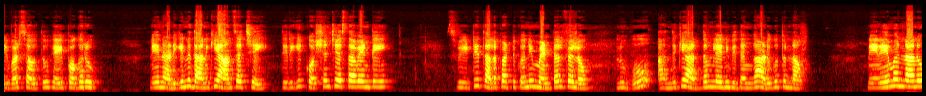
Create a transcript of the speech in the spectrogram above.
రివర్స్ అవుతూ హే పొగరు నేను అడిగిన దానికి ఆన్సర్ చెయ్యి తిరిగి క్వశ్చన్ చేస్తావేంటి? స్వీటీ తల పట్టుకొని మెంటల్ ఫెలో నువ్వు అందుకే అర్థం లేని విధంగా అడుగుతున్నావు. నేనేమన్నాను?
